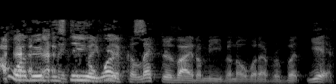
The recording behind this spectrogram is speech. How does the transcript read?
I wonder if it still may a works. collector's item even or whatever. But yes.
